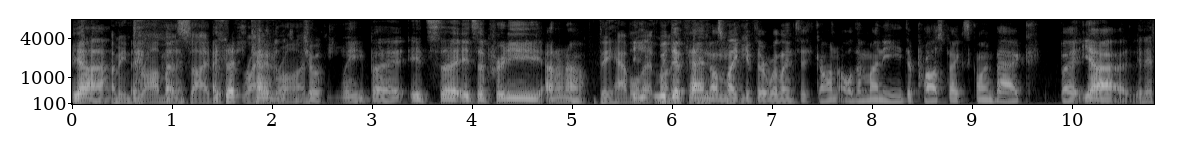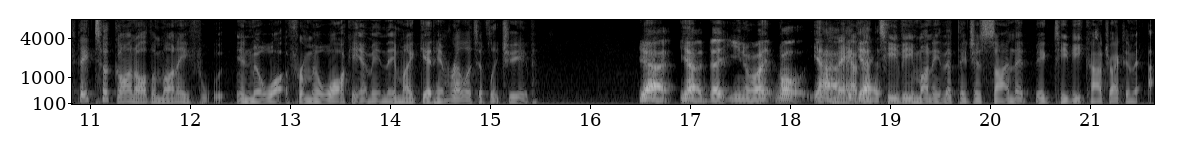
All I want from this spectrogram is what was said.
Yeah, I mean drama aside, I said Ryan kind of Braun, jokingly, but it's a it's a pretty I don't know. They have all that. It would depend on like if they're willing to take on all the money, the prospects going back. But yeah, and if they took on all the money in Milwaukee from Milwaukee, I mean, they might get him relatively cheap. Yeah, yeah, that you know what? Well, yeah, and they I have that TV money that they just signed that big TV contract, and I,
